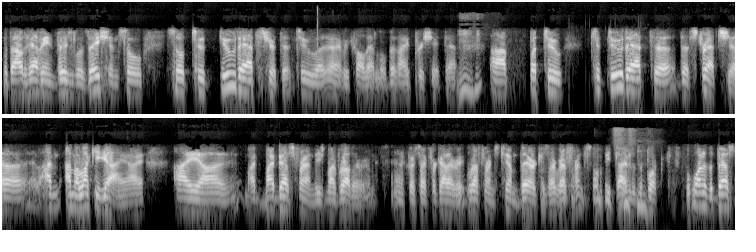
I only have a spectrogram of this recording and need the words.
without having visualization. So so to do that, sure, to, to uh, I recall that a little bit. I appreciate that. Mm-hmm. Uh, but to to do that, uh, the stretch. Uh, I'm I'm a lucky guy. I I uh, my my best friend. He's my brother. And, and of course, I forgot I re- referenced him there because I referenced so many times in the book. But one of the best,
